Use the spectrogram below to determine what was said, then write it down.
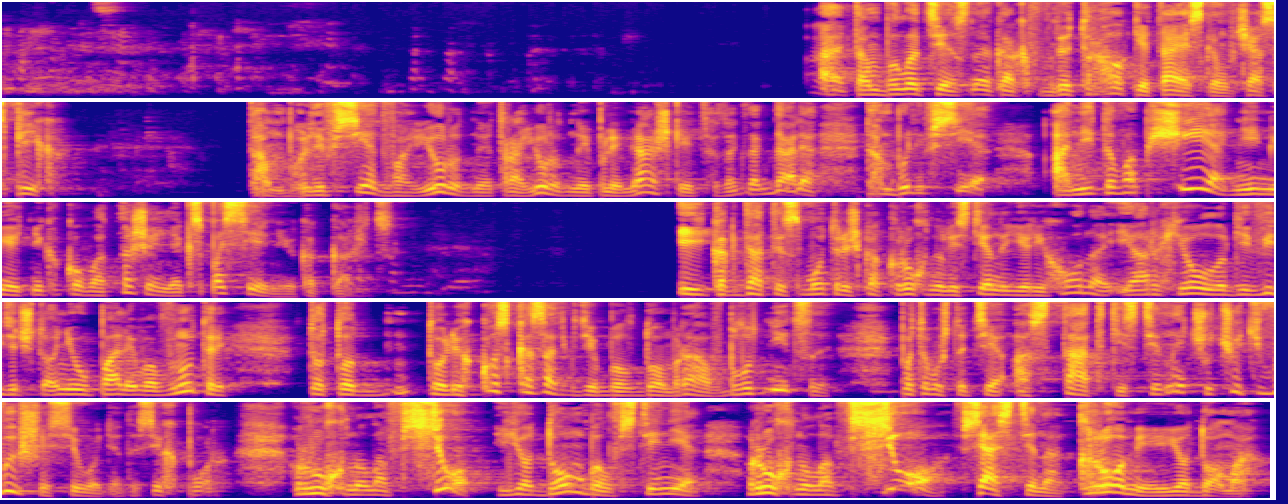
А там было тесно, как в метро китайском в час пик. Там были все двоюродные, троюродные племяшки и так, так далее. Там были все. Они-то вообще не имеют никакого отношения к спасению, как кажется. И когда ты смотришь, как рухнули стены Ерихона, и археологи видят, что они упали вовнутрь, то, то, то легко сказать, где был дом Ра, в блуднице, потому что те остатки стены чуть-чуть выше сегодня до сих пор. Рухнуло все, ее дом был в стене, рухнуло все, вся стена, кроме ее дома.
